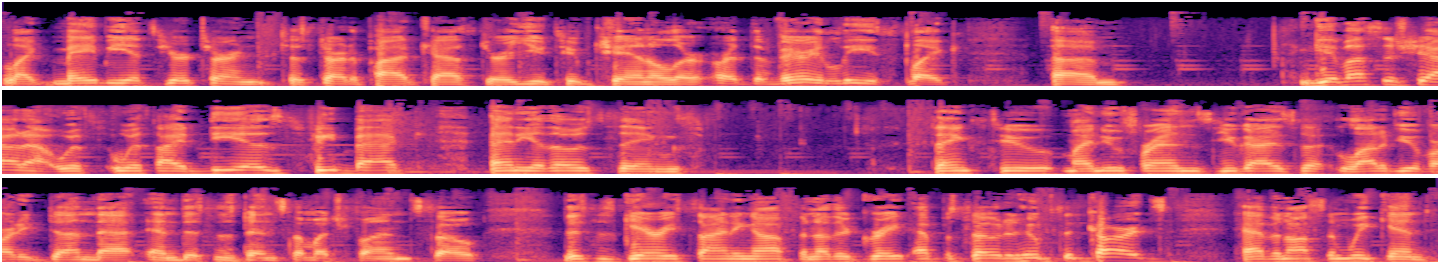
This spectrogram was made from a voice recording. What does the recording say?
like maybe it's your turn to start a podcast or a YouTube channel, or, or at the very least, like um, give us a shout out with with ideas, feedback, any of those things. Thanks to my new friends, you guys. A lot of you have already done that, and this has been so much fun. So, this is Gary signing off. Another great episode at Hoops and Cards. Have an awesome weekend.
